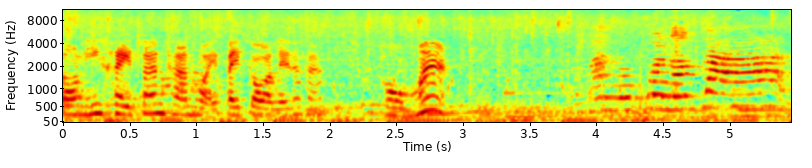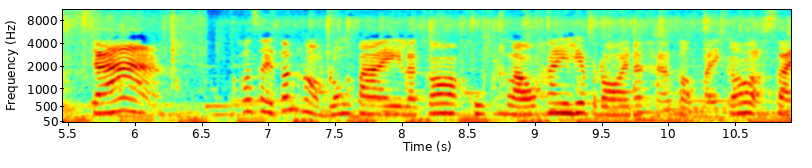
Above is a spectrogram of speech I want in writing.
ตอนนี้ใครต้านทานไหวไปก่อนเลยนะคะ หอมมากมันรบ กวนน้ำตาลจ้า พอใส่ต้นหอมลงไปแล้วก็คลุกเคล้าให้เรียบร้อยนะคะ ต่อไปก็ใส่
